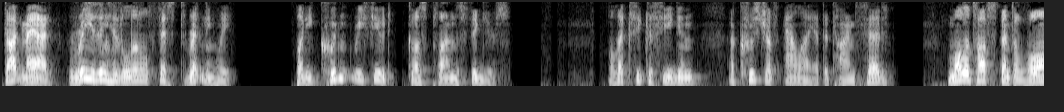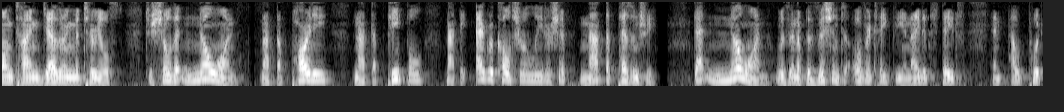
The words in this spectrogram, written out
got mad, raising his little fist threateningly. But he couldn't refute Gosplan's figures. Alexei Kosygin, a Khrushchev ally at the time, said, Molotov spent a long time gathering materials to show that no one, not the party, not the people, not the agricultural leadership, not the peasantry, that no one was in a position to overtake the United States in output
